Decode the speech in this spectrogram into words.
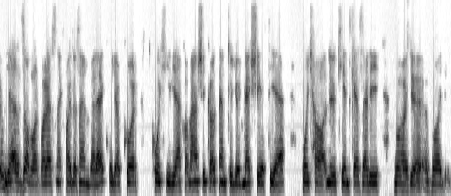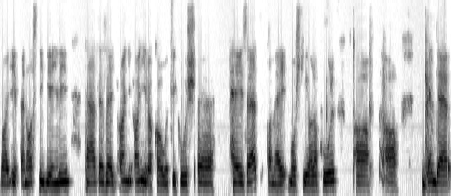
ugye zavarba lesznek majd az emberek, hogy akkor hogy hívják a másikat, nem tudja, hogy megsérti-e hogyha nőként kezeli, vagy, vagy, vagy éppen azt igényli. Tehát ez egy annyira kaotikus helyzet, amely most kialakul a, a gender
